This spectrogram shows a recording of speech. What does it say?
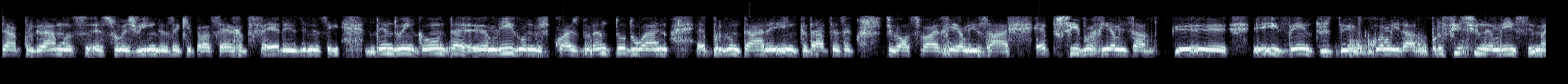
já programam as, suas vindas aqui para a Serra de Férias e sei, tendo em conta, ligam-nos quase durante todo o ano a perguntar em que datas é que o festival se vai realizar. É possível realizar eh, eventos de qualidade profissional profissionalíssima,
